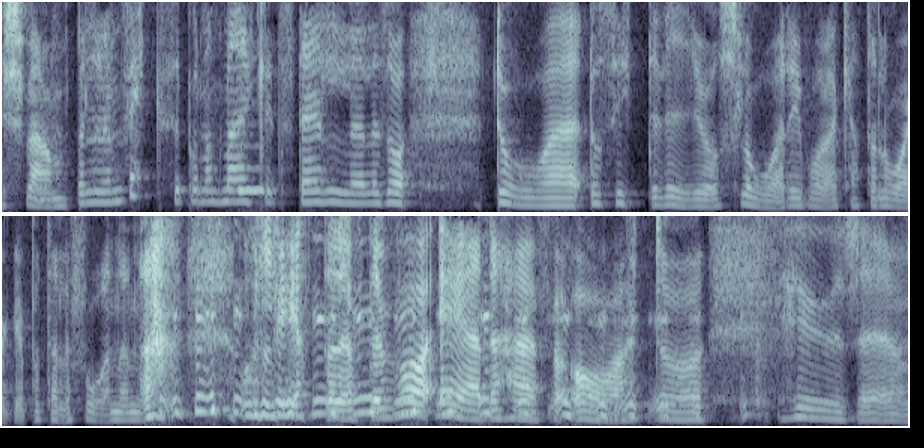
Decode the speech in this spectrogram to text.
svamp eller den växer på något märkligt ställe eller så. Då, då sitter vi ju och slår i våra kataloger på telefonerna och letar efter vad är det här för art och hur, eh,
